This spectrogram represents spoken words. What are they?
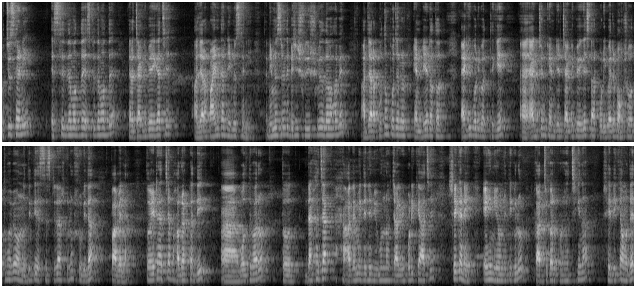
উচ্চ শ্রেণি এসসিদের মধ্যে এসটিদের মধ্যে যারা চাকরি পেয়ে গেছে আর যারা পায়নি তারা নিম্ন শ্রেণি নিম্ন শ্রেণীতে বেশি সুযোগ সুবিধা দেওয়া হবে। আর যারা প্রথম প্রজন্মের ক্যান্ডিডেট অর্থাৎ একই পরিবার থেকে একজন ক্যান্ডিডেট চাকরি পেয়ে গেছে, তার পরিবারের বংশগতভাবে অন্যদিকে এসসি এসটিরা আর কোনো সুবিধা পাবে না। তো এটা হচ্ছে ভালো একটা দিক বলতে পারো। তো দেখা যাক, আগামী দিনে বিভিন্ন চাকরি পরীক্ষা আছে। সেখানে এই নিয়ম নীতিগুলো কার্যকর করা হচ্ছে কি না সেই দিকে আমাদের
